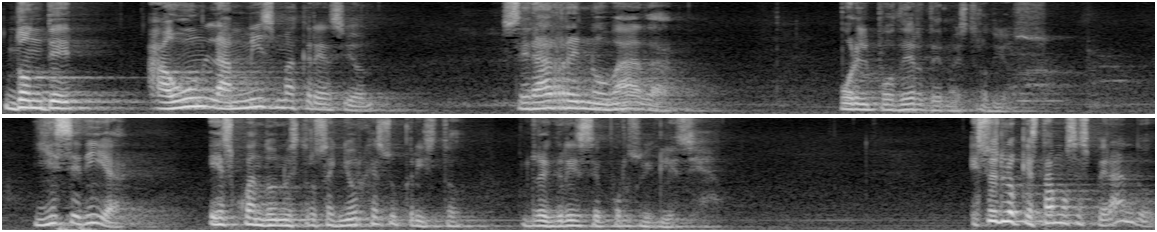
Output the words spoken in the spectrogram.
donde aún la misma creación será renovada por el poder de nuestro Dios. Y ese día es cuando nuestro Señor Jesucristo regrese por su iglesia. Eso es lo que estamos esperando.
